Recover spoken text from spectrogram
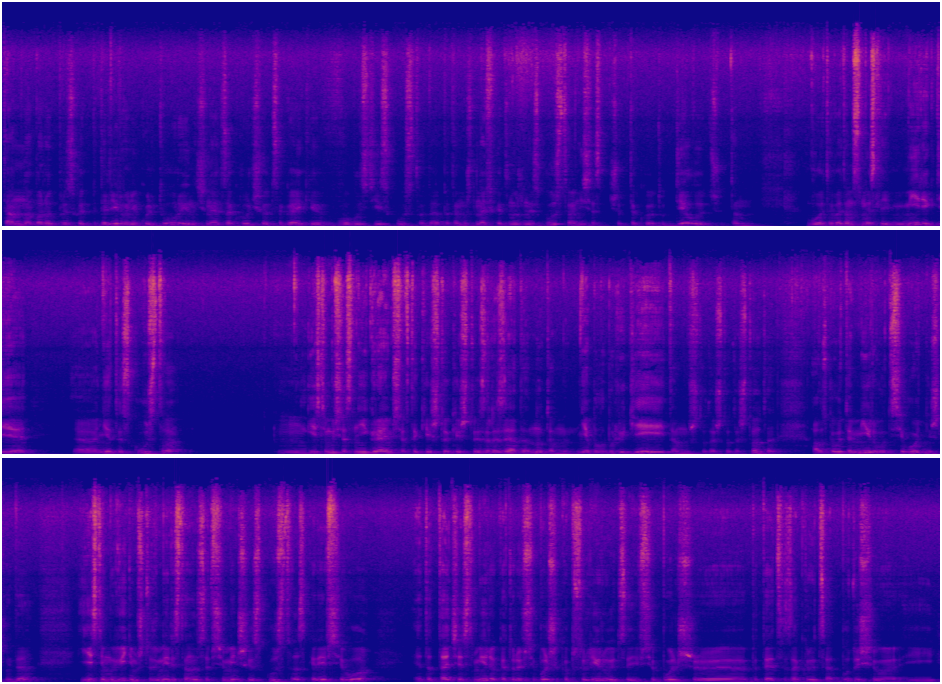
там, наоборот, происходит педалирование культуры и начинают закручиваться гайки в области искусства, да, потому что нафиг это нужно искусство, они сейчас что-то такое тут делают, что-то там вот, и в этом смысле в мире, где э, нет искусства, если мы сейчас не играемся в такие штуки, что из разряда, ну, там, не было бы людей, там, что-то, что-то, что-то, а вот какой-то мир вот сегодняшний, да, если мы видим, что в мире становится все меньше искусства, скорее всего, это та часть мира, которая все больше капсулируется и все больше пытается закрыться от будущего и,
